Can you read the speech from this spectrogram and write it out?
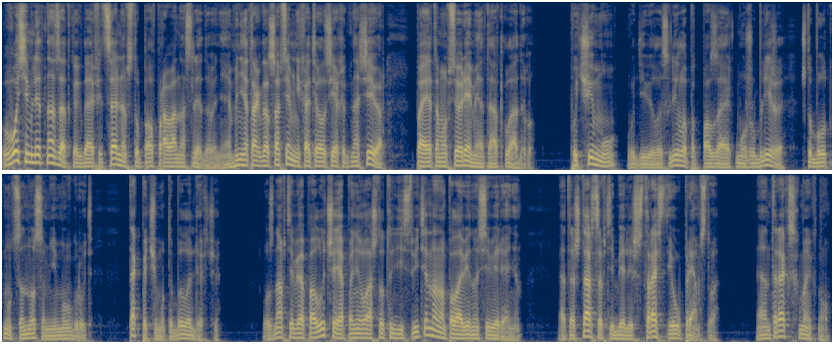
Восемь лет назад, когда официально вступал в права наследования. Мне тогда совсем не хотелось ехать на север, поэтому все время это откладывал. «Почему?» — удивилась Лила, подползая к мужу ближе, чтобы уткнуться носом ему в грудь. «Так почему-то было легче. Узнав тебя получше, я поняла, что ты действительно наполовину северянин. Это штарца в тебе лишь страсть и упрямство». Антракс хмыкнул.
